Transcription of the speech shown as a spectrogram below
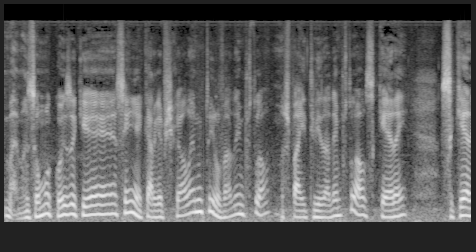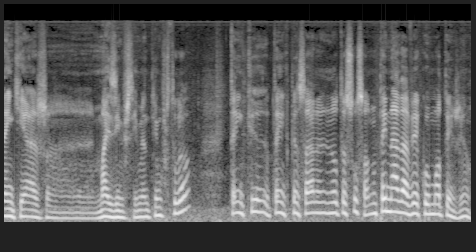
Bem, mas é uma coisa que é assim, a carga fiscal é muito elevada em Portugal, mas para a atividade em Portugal, se querem, se querem que haja mais investimento em Portugal, tem que, tem que pensar noutra solução. Não tem nada a ver com a moto em gelo.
